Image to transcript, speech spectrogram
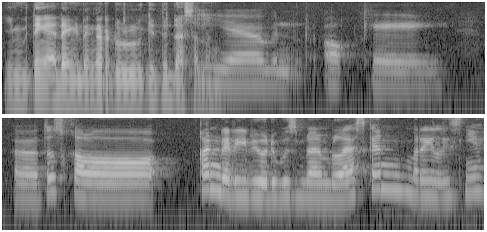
yang penting ada yang denger dulu gitu udah seneng. Iya bener, oke. Eh, terus kalau kan dari 2019 kan merilisnya?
